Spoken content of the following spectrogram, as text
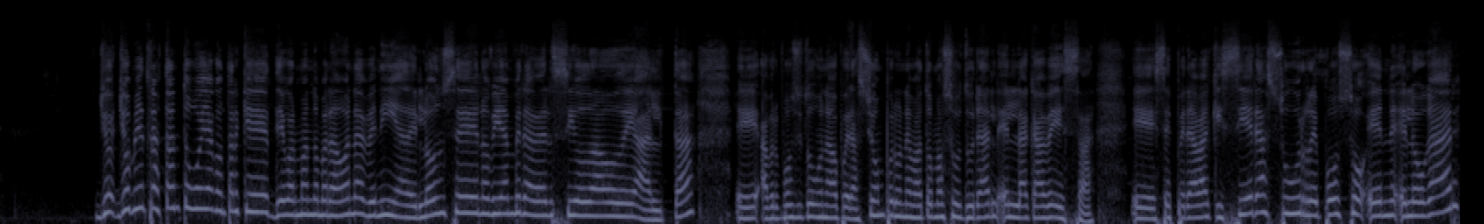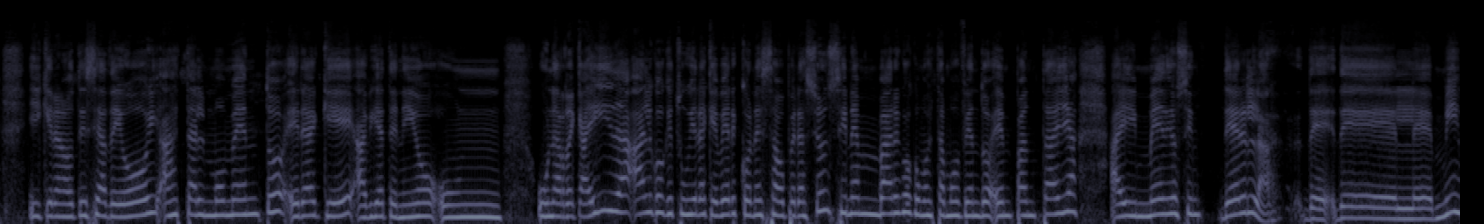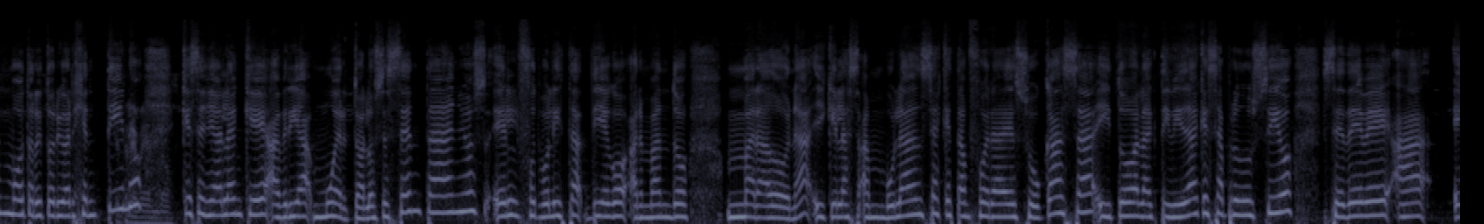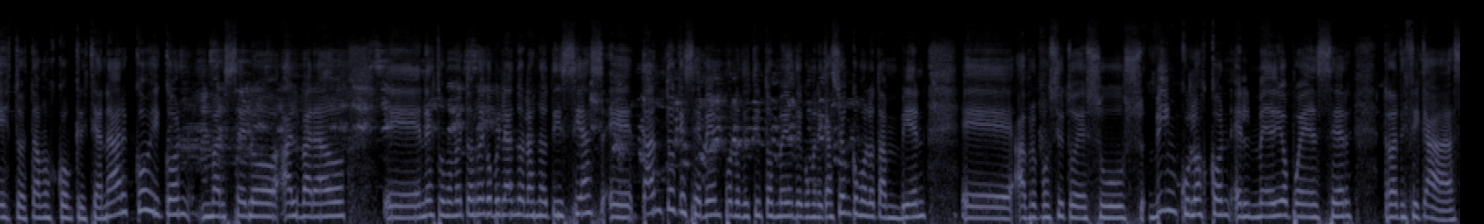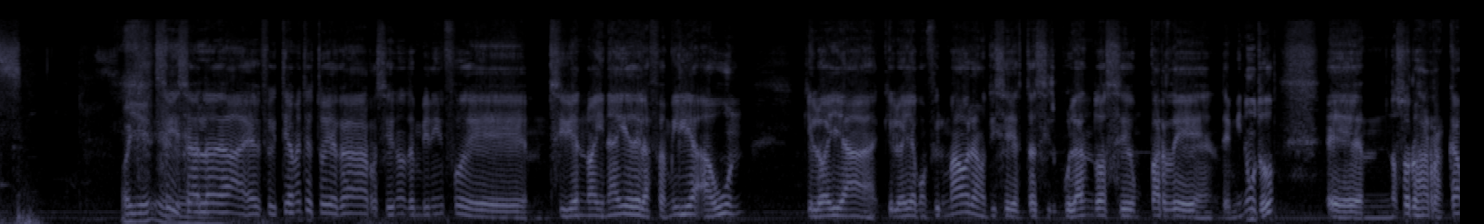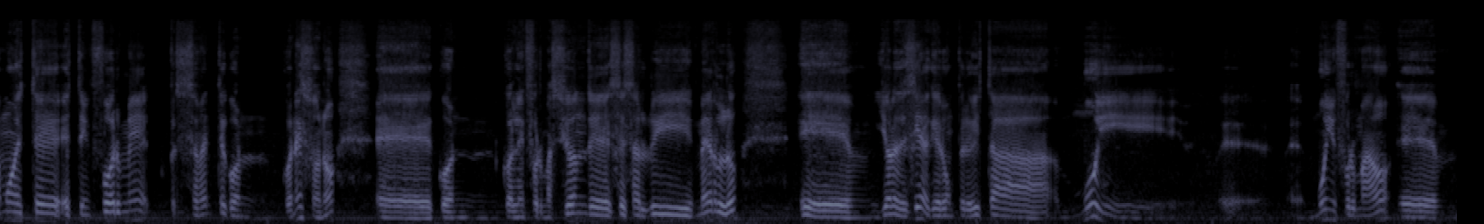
Yo, yo mientras tanto voy a contar que Diego Armando Maradona venía del 11 de noviembre a haber sido dado de alta eh, a propósito de una operación por un hematoma subdural en la cabeza. Eh, se esperaba que hiciera su reposo en el hogar y que la noticia de hoy hasta el momento era que había tenido un, una recaída, algo que tuviera que ver con esa operación. Sin embargo, como estamos viendo en pantalla, hay medios de la- de- del eh, mismo territorio argentino que señalan que habría muerto. A los 60 años el futbolista Diego Armando Maradona y que las ambulancias que están fuera de su casa y toda la actividad que se ha producido se debe a esto. Estamos con Cristian Arcos y con Marcelo Alvarado eh, en estos momentos recopilando las noticias, eh, tanto que se ven por los distintos medios de comunicación como lo también eh, a propósito de sus vínculos con el medio pueden ser ratificadas. Oye, Sí, eh, se habla, efectivamente estoy acá recibiendo también info de, si bien no hay nadie de la familia aún que lo haya que lo haya confirmado, la noticia ya está circulando hace un par de, minutos. Eh, nosotros arrancamos este este informe precisamente con, con eso, ¿no? Eh, con, con la información de César Luis Merlo. Eh, yo les decía que era un periodista muy muy informado.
